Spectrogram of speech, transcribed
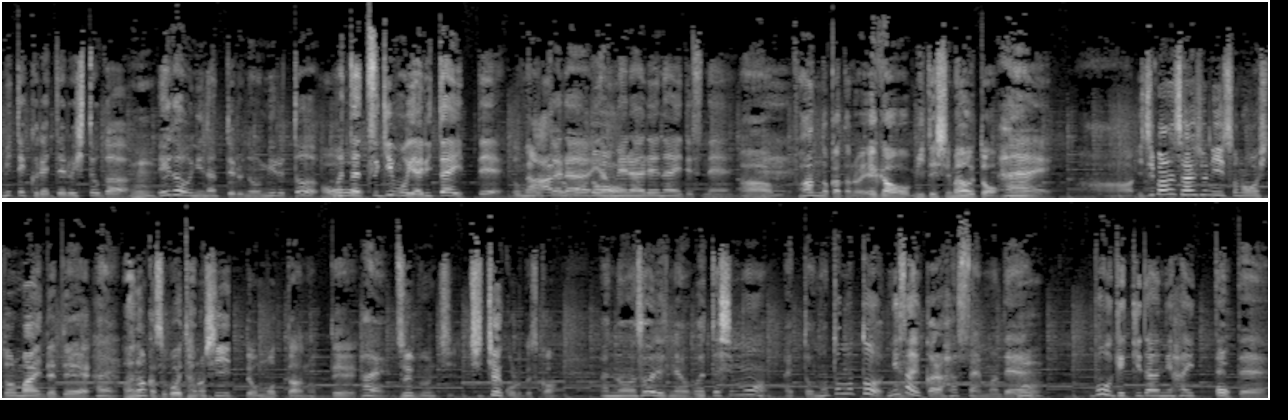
見てくれてる人がうん。笑顔になってるのを見ると、おー。また次もやりたいって思うかならやめられないですね。あーファンの方の笑顔を見てしまうと。はい。あー一番最初にその人の前に出てはい。あなんかすごい楽しいって思ったのってはい。ずいぶんちちっちゃい頃ですか？あのそうですね。私もえっともともと2歳から8歳までうん。某劇団に入ってて、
